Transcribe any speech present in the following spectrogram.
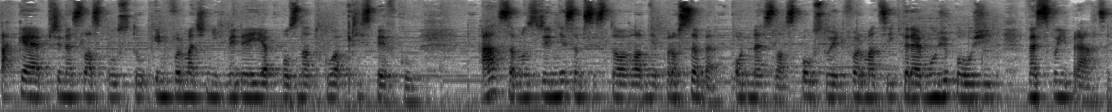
také přinesla spoustu informačních videí a poznatků a příspěvků. A samozřejmě jsem si z toho hlavně pro sebe odnesla spoustu informací, které můžu použít ve své práci.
